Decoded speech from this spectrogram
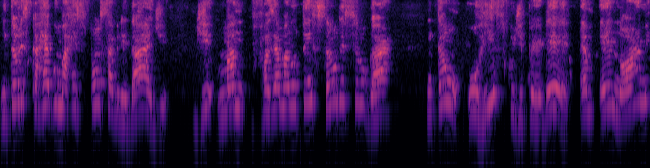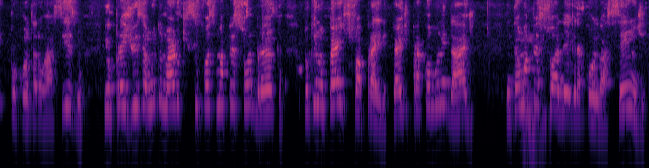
Então eles carregam uma responsabilidade de fazer a manutenção desse lugar. Então, o risco de perder é enorme por conta do racismo e o prejuízo é muito maior do que se fosse uma pessoa branca, porque não perde só para ele, perde para a comunidade. Então, uma uhum. pessoa negra, quando acende,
